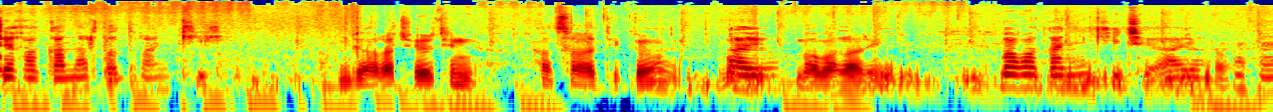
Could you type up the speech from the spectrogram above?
տեղական արտադրանքի։ Դե առաջերտին հացահատիկը բավարարի Բավականին քիչ է, այո։ Ահա։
